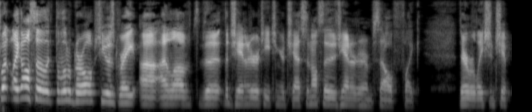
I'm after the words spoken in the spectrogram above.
but like also like the little girl, she was great. Uh, I loved the the janitor teaching her chess, and also the janitor himself. Like their relationship,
